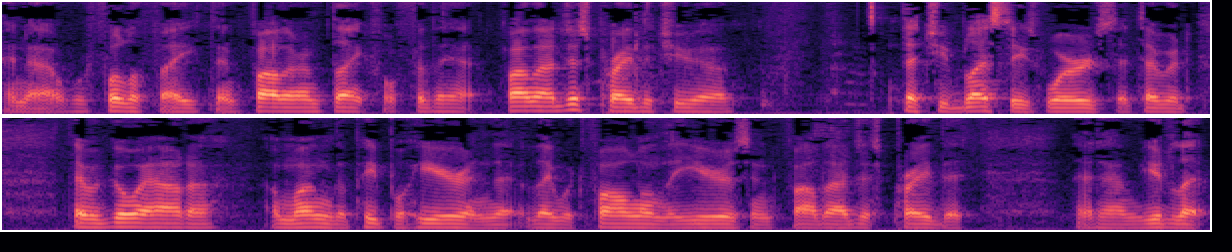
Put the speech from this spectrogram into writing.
and uh, we're full of faith. And Father, I'm thankful for that. Father, I just pray that you uh, that you bless these words, that they would they would go out uh, among the people here, and that they would fall on the ears. And Father, I just pray that that um, you'd let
